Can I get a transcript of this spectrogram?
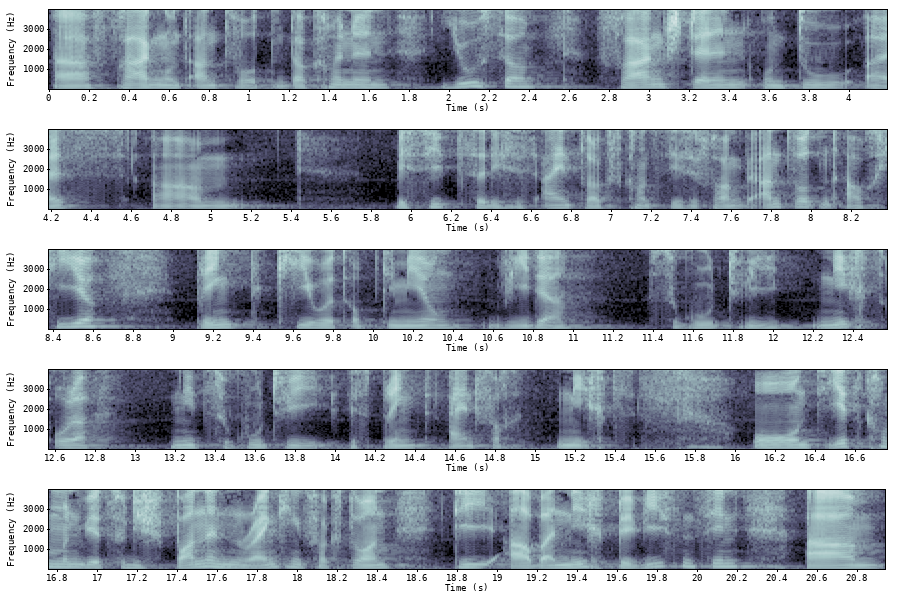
äh, Fragen und Antworten. Da können User Fragen stellen und du als ähm, Besitzer dieses Eintrags kannst diese Fragen beantworten. Auch hier bringt Keyword-Optimierung wieder so gut wie nichts oder nicht so gut wie es bringt einfach nichts. Und jetzt kommen wir zu den spannenden Ranking-Faktoren, die aber nicht bewiesen sind. Ähm,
